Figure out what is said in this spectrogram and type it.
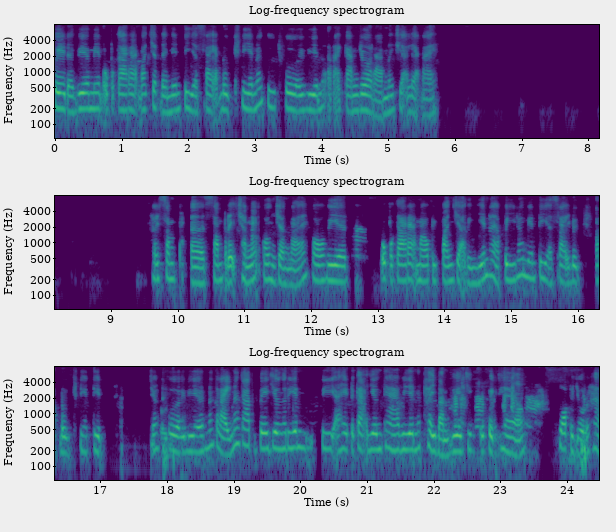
ពេលដែលវាមានឧបការៈដល់ចិត្តដែលមានទីអាស្រ័យអត់ដូចគ្នាហ្នឹងគឺធ្វើឲ្យវាអត់អាចកាន់យកអារម្មណ៍នឹងជាក់លាក់ដែរ ហើយសំអឺសម្បដិឆនៈក៏អញ្ចឹងដែរក៏វាឧបការៈមកពីបញ្ចវិញ្ញាណហើយអាពីរហ្នឹងមានទីអាស្រ័យដូចអត់ដូចគ្នាទៀតអញ្ចឹងធ្វើឲ្យវាហ្នឹងកន្លែងហ្នឹងកាលពីពេលយើងរៀនពីអហេតុកៈយើងថាវាហ្នឹងថៃបានវាជាឧបេក្ខាធ្លាប់បញ្យល់ហើ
